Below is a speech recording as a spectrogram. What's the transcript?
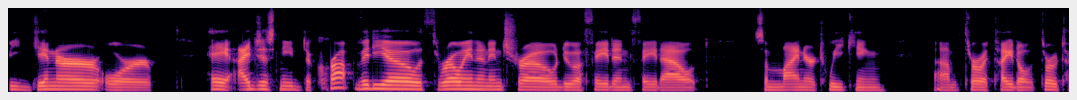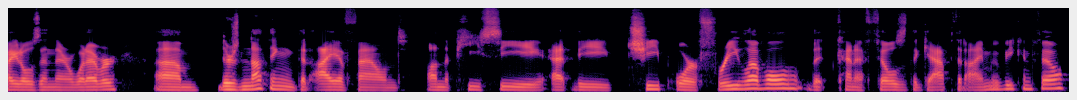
beginner or hey, I just need to crop video, throw in an intro, do a fade in, fade out, some minor tweaking, um, throw a title, throw titles in there, whatever. Um, there's nothing that I have found on the PC at the cheap or free level that kind of fills the gap that iMovie can fill.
